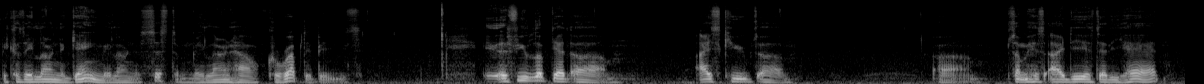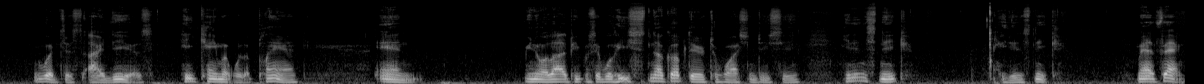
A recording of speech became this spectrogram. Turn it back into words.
because they learn the game, they learn the system, they learn how corrupt it is. If you looked at um, Ice Cube's, um, um, some of his ideas that he had, it wasn't just ideas. He came up with a plan, and you know, a lot of people say, well, he snuck up there to Washington, D.C. He didn't sneak. He didn't sneak. Matter of fact,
